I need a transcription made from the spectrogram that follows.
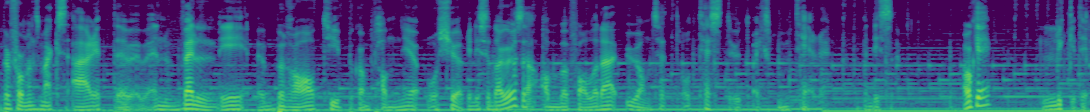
Performance Max er et, en veldig bra type kampanje å kjøre i disse dager, så jeg anbefaler deg uansett å teste ut og eksperimentere med disse. Ok, lykke til.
